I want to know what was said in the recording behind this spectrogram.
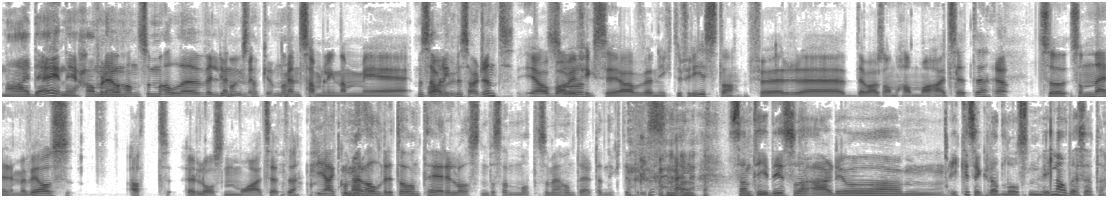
Nei, det er jeg enig i. Han, For det er jo han som alle veldig Men, mange snakker om nå. men sammenligna med Men sammenlignet med Sergeant Ja, og hva så- vi fikk se av Nyk de Vries da, før eh, det var sånn han må ha et sete, Ja. så, så nærmer vi oss at eh, låsen må ha et sete. Jeg kommer Men- aldri til å håndtere låsen på samme måte som jeg håndterte nykter pris. Men samtidig så er det jo um, ikke sikkert at låsen vil ha det settet.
